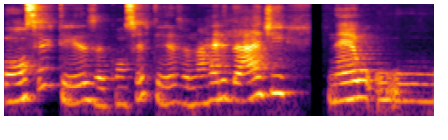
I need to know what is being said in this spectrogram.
Com certeza, com certeza. Na realidade, né, o, o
